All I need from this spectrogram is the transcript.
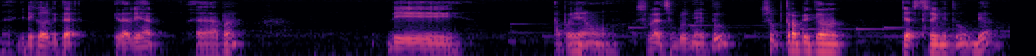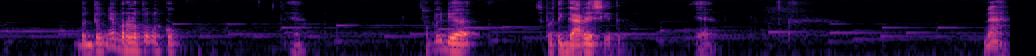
Nah, jadi kalau kita kita lihat eh, apa di apa yang slide sebelumnya itu subtropical jet stream itu dia bentuknya berlekuk-lekuk. Ya. Tapi dia seperti garis gitu. Ya. Nah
